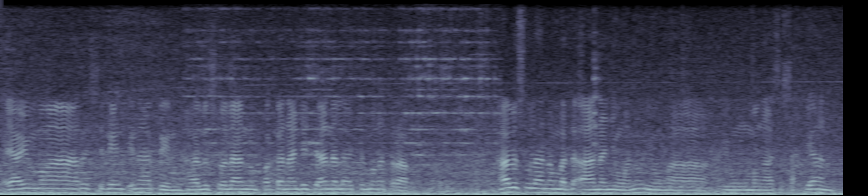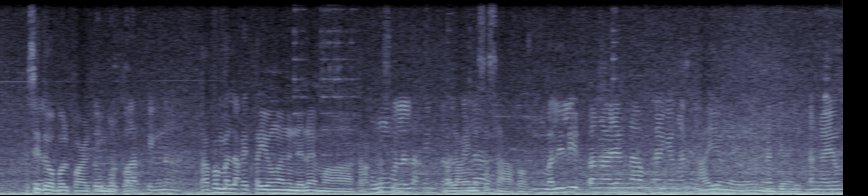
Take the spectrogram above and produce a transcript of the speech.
kaya yung mga residente natin halos wala nung pagka nandiyan na lahat yung mga truck halos wala nang madaanan yung ano yung ah, yung mga sasakyan Kasi Kaya double parking double na po. parking na tapos malaki pa yung ano nila, yung mga truck Kung kasi. malalaking truck Malaki na nila. sa sako. maliliit pa nga yung, na, yung ano Ayun ngayon, nandyan. nakikita ngayon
